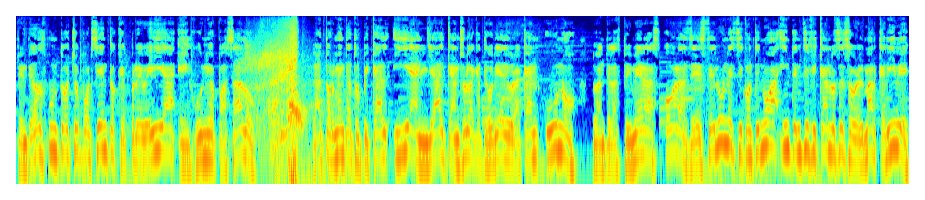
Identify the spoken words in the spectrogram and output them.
frente a 2.8% que preveía en junio pasado. La tormenta tropical Ian ya alcanzó la categoría de huracán 1 durante las primeras horas de este lunes y continúa intensificándose sobre el mar Caribe.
